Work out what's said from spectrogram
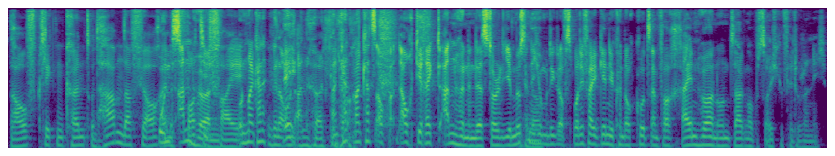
draufklicken könnt und haben dafür auch eine Und anhören. Spotify Und man kann, genau hey, und anhören. Man genau. kann es auch, auch direkt anhören in der Story. Ihr müsst Genau. nicht unbedingt auf Spotify gehen, ihr könnt auch kurz einfach reinhören und sagen, ob es euch gefällt oder nicht.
